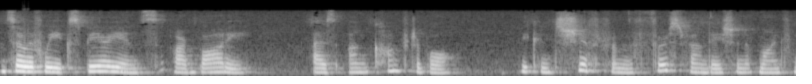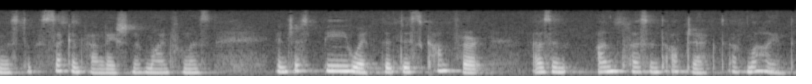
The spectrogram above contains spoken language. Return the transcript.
And so if we experience our body as uncomfortable, we can shift from the first foundation of mindfulness to the second foundation of mindfulness and just be with the discomfort as an unpleasant object of mind.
